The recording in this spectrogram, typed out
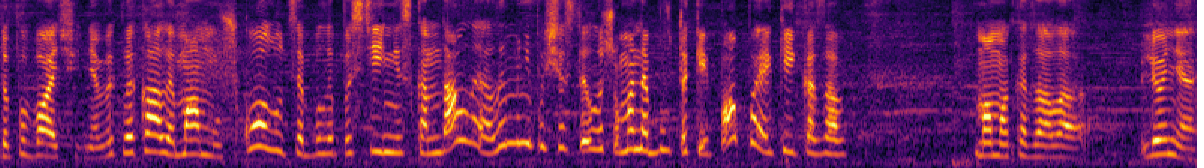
до побачення. Викликали маму в школу, це були постійні скандали, але мені пощастило, що в мене був такий папа, який казав, мама казала. Льоня,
